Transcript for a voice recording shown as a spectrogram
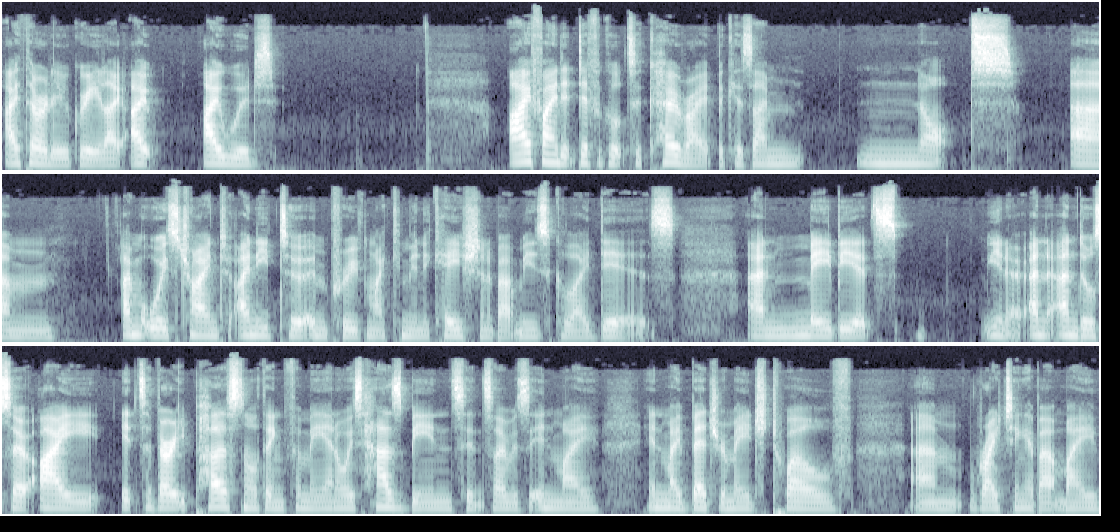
I thoroughly agree. Like I I would I find it difficult to co-write because I'm not um I'm always trying to I need to improve my communication about musical ideas. And maybe it's you know and and also I it's a very personal thing for me and always has been since I was in my in my bedroom age 12 um writing about my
